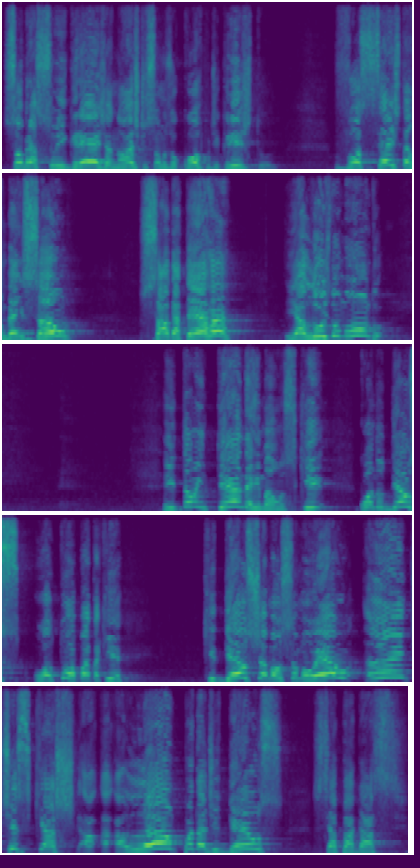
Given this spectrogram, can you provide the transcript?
sobre a sua igreja, nós que somos o corpo de Cristo, vocês também são sal da terra e a luz do mundo. Então entenda, irmãos, que quando Deus, o autor bota aqui, que Deus chamou Samuel antes que a, a, a lâmpada de Deus se apagasse.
